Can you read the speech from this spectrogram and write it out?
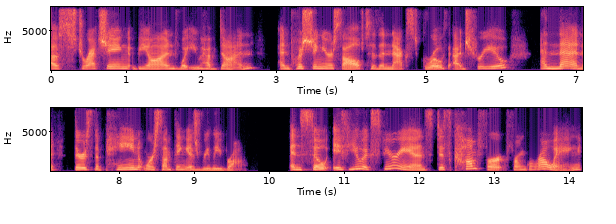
of stretching beyond what you have done and pushing yourself to the next growth edge for you. And then there's the pain where something is really wrong. And so if you experience discomfort from growing,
